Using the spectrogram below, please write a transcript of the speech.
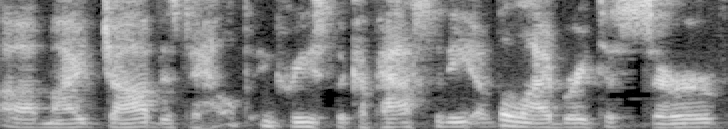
uh, my job is to help increase the capacity of the library to serve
